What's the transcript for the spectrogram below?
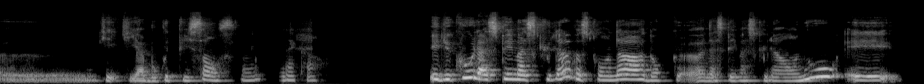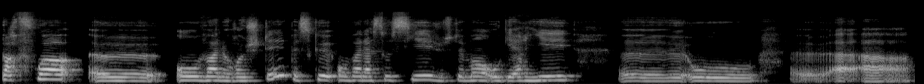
euh, qui, qui a beaucoup de puissance. hein. d'accord. Et du coup, l'aspect masculin, parce qu'on a donc un aspect masculin en nous, et parfois euh, on va le rejeter parce que on va l'associer justement au guerrier, euh, euh, à,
